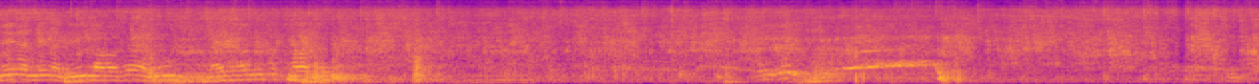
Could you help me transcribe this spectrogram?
নে না নে না যেই লাভ আছে একদম বাইরে হলে তো খাওয়া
